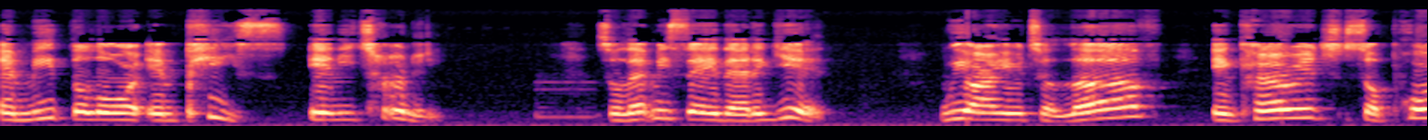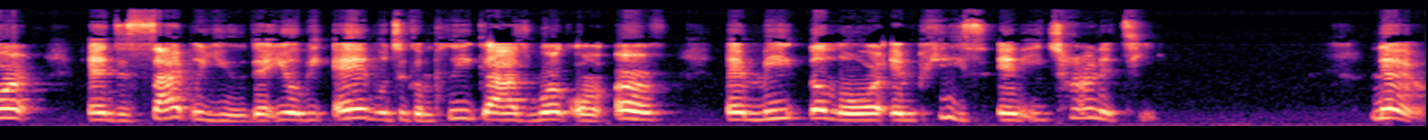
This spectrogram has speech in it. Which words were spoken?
and meet the Lord in peace in eternity. So let me say that again. We are here to love, encourage, support, and disciple you that you'll be able to complete God's work on earth and meet the Lord in peace in eternity. Now,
